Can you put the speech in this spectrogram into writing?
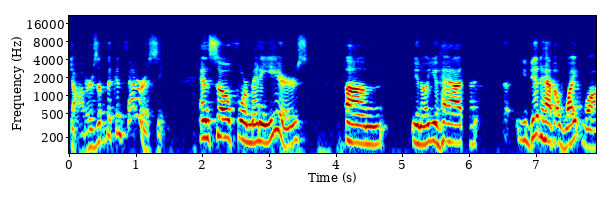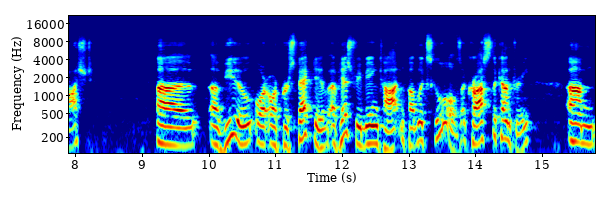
daughters of the confederacy. And so for many years um, you know you had you did have a whitewashed uh, a view or, or perspective of history being taught in public schools across the country. Um,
